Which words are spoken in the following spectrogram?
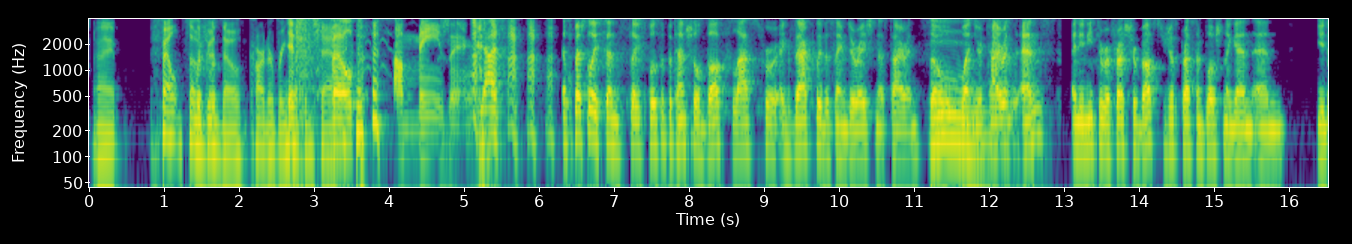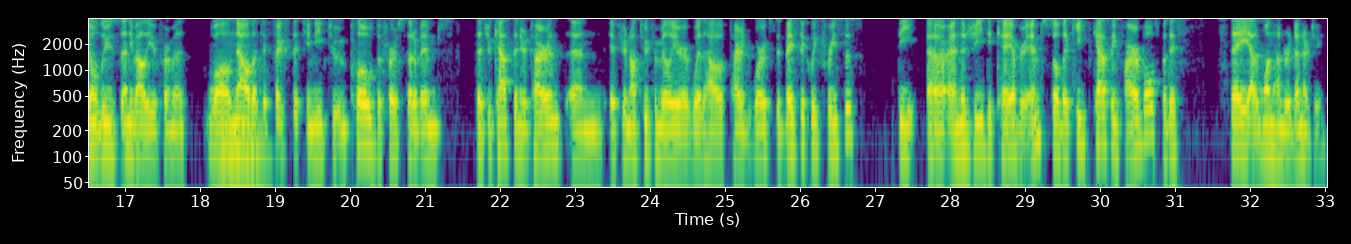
All right. Felt so Which good was- though. Carter brings It up in chat. felt amazing. Yes, especially since the explosive potential buff lasts for exactly the same duration as Tyrant. So when your Tyrant ends and you need to refresh your buffs, you just press Implosion again and you don't lose any value from it. Well, now that Mm. they fixed it, you need to implode the first set of imps that you cast in your Tyrant. And if you're not too familiar with how Tyrant works, it basically freezes the uh, energy decay of your imps. So they keep casting fireballs, but they s- stay at 100 energy.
